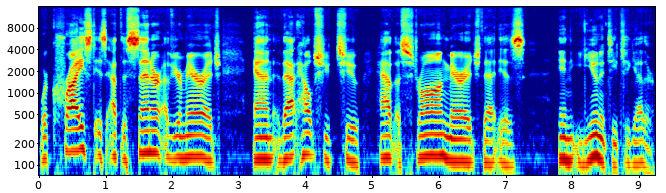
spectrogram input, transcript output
where Christ is at the center of your marriage. And that helps you to have a strong marriage that is in unity together.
